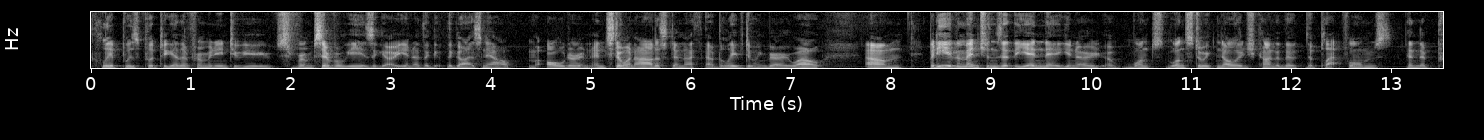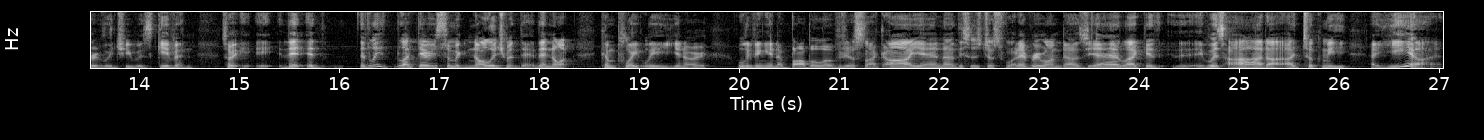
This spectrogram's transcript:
clip was put together from an interview from several years ago. You know, the the guy's now older and, and still an artist, and I, I believe doing very well. Um, but he even mentions at the end there, you know, uh, wants wants to acknowledge kind of the, the platforms and the privilege he was given. So it, it, it, at least like there is some acknowledgement there. They're not completely, you know, living in a bubble of just like, oh yeah, no, this is just what everyone does. Yeah, like it, it was hard. I, it took me a year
